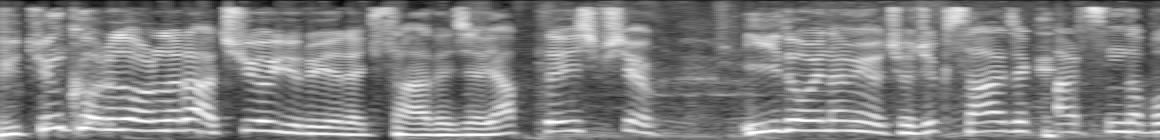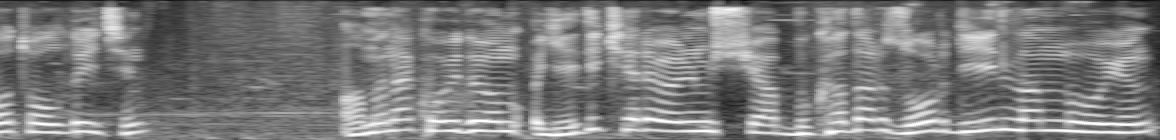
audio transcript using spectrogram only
bütün koridorları açıyor yürüyerek sadece. Yaptığı hiçbir şey yok. İyi de oynamıyor çocuk. Sadece karşısında bot olduğu için. Amına koyduğum 7 kere ölmüş ya. Bu kadar zor değil lan bu oyun.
